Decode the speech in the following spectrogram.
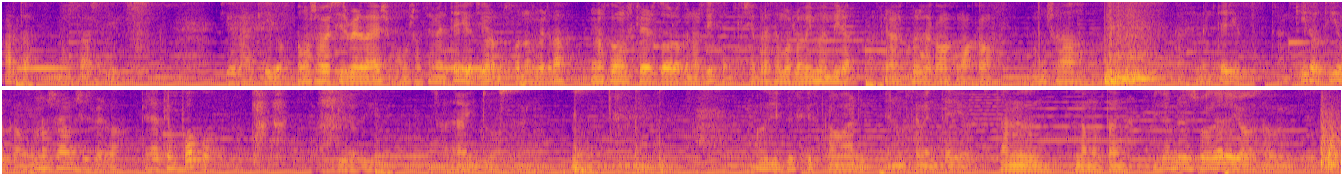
Marta, ¿cómo estás, tío? Tío, tranquilo. Vamos a ver si es verdad eso. Vamos al cementerio, tío. A lo mejor no es verdad. No nos podemos creer todo lo que nos dicen, que siempre hacemos lo mismo y mira, al final las cosas acaban como acaban. Vamos a... al cementerio. Tranquilo, tío, que aún no sabemos si es verdad. Espérate un poco. Tranquilo, tío. Saldrá bien todo, de verdad. ¿Dónde dices que estaba Ari? En un cementerio. Está en, en la montaña. Písame el sudadero y vamos a ver un poco.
